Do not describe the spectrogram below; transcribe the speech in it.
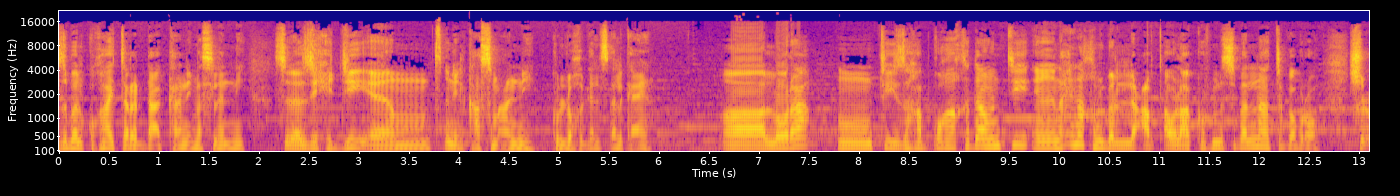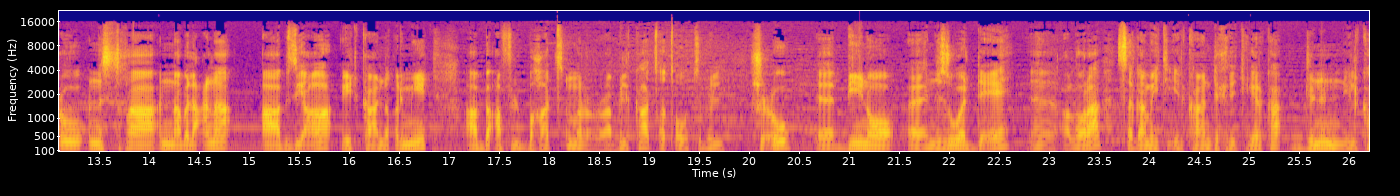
ዝበልኩኻ ኣይተረዳእካን ይመስለኒ ስለዚ ሕጂ ጽን ኢልካ ስምዓኒ ኩሉ ክገልጸልካ እየ ሎራ እቲ ዝሃብኩኻ ክዳውንቲ ንሕና ክንበልዕ ኣብ ጣውላ ኮፍ ምስ በልና ትገብሮ ሽዑ ንስኻ እናበላዕና ኣብዚኣ ኢድካ ንቕድሚት ኣብ ኣፍልብኻ ጽምር ኣቢልካ ጠጠው ትብል ሽዑ ቢኖ ንዝወደኤ ኣሎራ ጸጋመይቲ ኢድካ ንድሕሪት ጌርካ ድንን ኢልካ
